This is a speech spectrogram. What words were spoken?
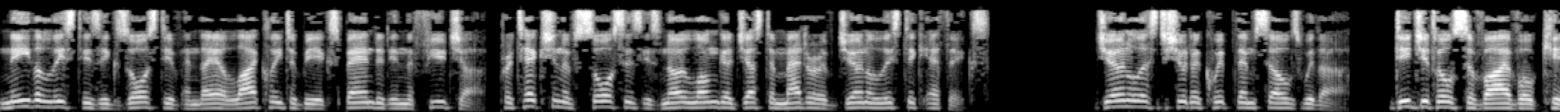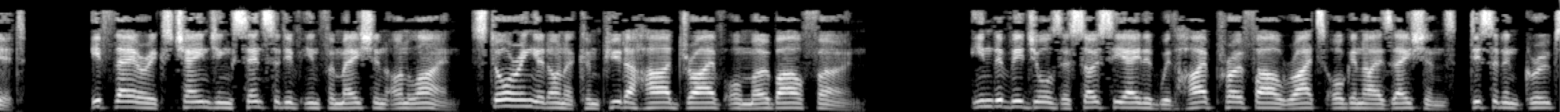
Neither list is exhaustive and they are likely to be expanded in the future. Protection of sources is no longer just a matter of journalistic ethics. Journalists should equip themselves with a digital survival kit if they are exchanging sensitive information online, storing it on a computer hard drive or mobile phone. Individuals associated with high-profile rights organizations, dissident groups,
